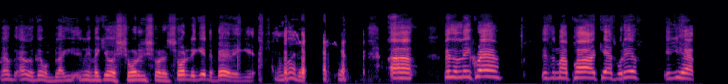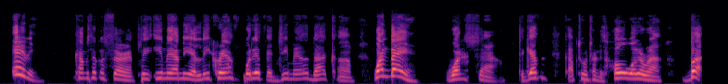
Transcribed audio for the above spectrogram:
That, that was a good one, Black. You need to make yours shorter and shorter. The shorter they get, the better they get. What Uh, this is Lee Craft. This is my podcast. What if? If you have any comments or concern, please email me at leecraftwhatif at gmail.com. One band, one sound. Together, got to turn this whole world around. But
